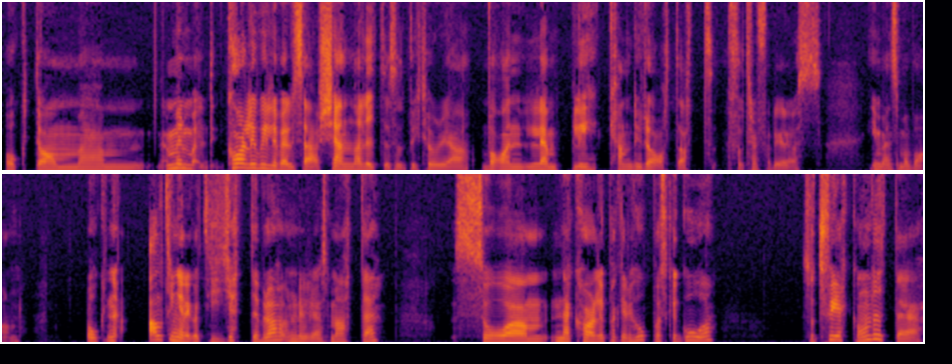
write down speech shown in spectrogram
Och de, um, men Carly ville väl så känna lite så att Victoria var en lämplig kandidat att få träffa deras gemensamma barn. Och när allting hade gått jättebra under deras möte så um, när Carly packar ihop och ska gå så tvekar hon lite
